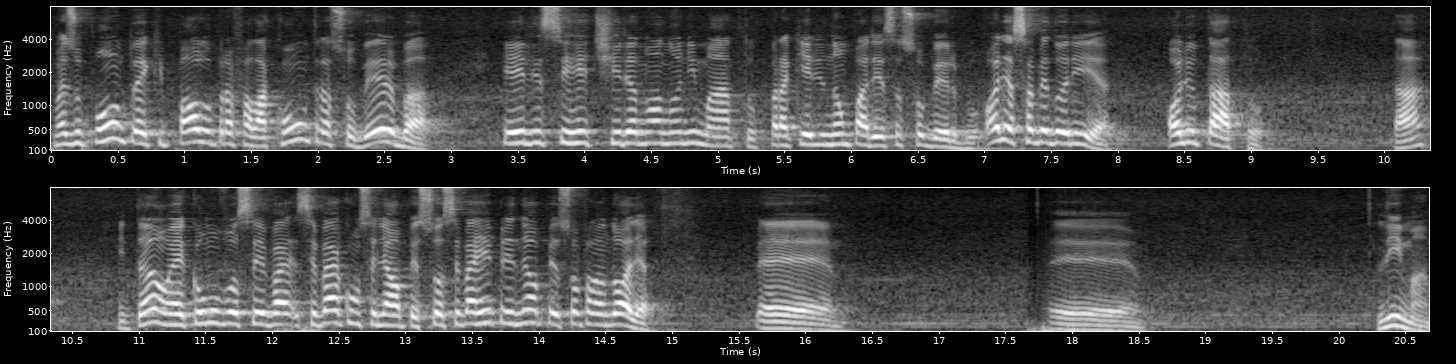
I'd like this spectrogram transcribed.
Mas o ponto é que Paulo, para falar contra a soberba, ele se retira no anonimato, para que ele não pareça soberbo. Olha a sabedoria, olha o tato, tá? Então, é como você vai, você vai aconselhar uma pessoa, você vai repreender uma pessoa falando, olha, é, é, Lima,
